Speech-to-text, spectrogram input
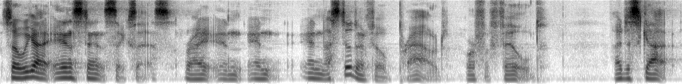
So we got instant success, right? And and and I still didn't feel proud or fulfilled. I just got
